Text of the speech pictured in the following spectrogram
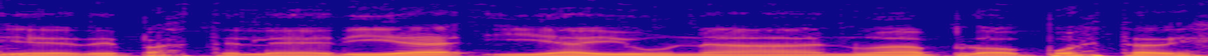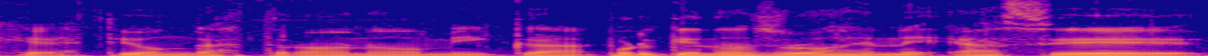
y eh, de pastelería y hay una nueva propuesta de gestión gastronómica, porque nosotros en, hace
